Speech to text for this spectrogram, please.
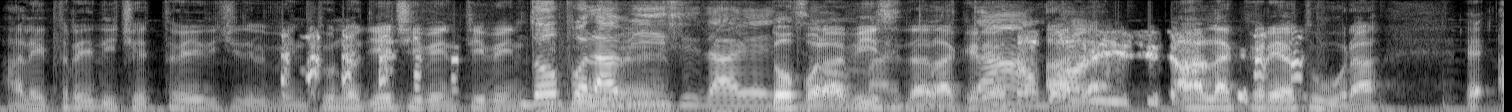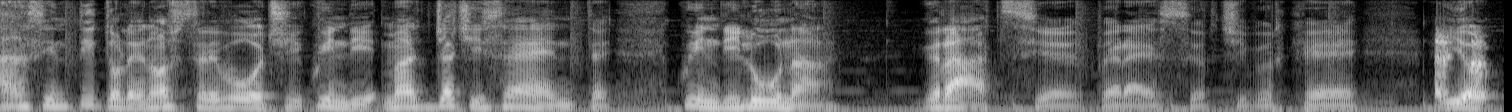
alle 13.13 13 del 21 10 20 22 dopo la visita dopo insomma, la visita alla, crea- alla, alla creatura eh, ha sentito le nostre voci quindi ma già ci sente quindi Luna grazie per esserci perché io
